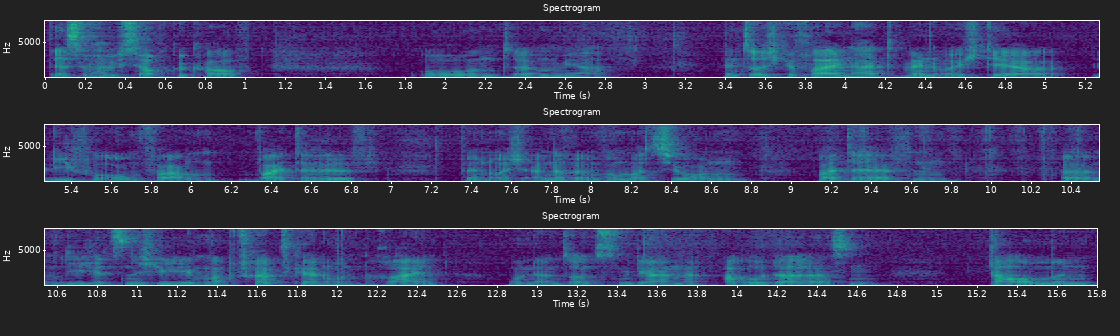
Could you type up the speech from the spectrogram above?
Deshalb habe ich es ja auch gekauft. Und ähm, ja, wenn es euch gefallen hat, wenn euch der Lieferumfang weiterhilft, wenn euch andere Informationen weiterhelfen, ähm, die ich jetzt nicht gegeben habe, schreibt es gerne unten rein. Und ansonsten gerne Abo dalassen, Daumen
